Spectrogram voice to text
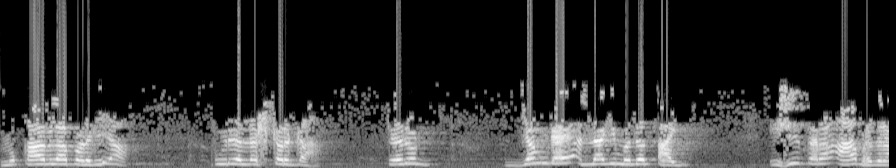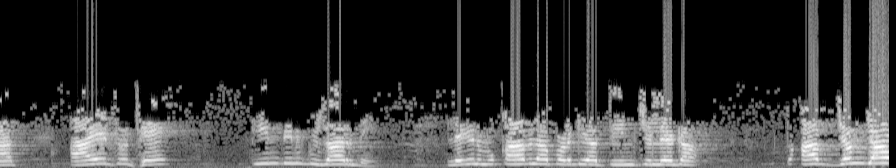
مقابلہ پڑ گیا، پورے لشکر کا۔ تیرو جم گئے، اللہ کی مدد آئی۔ اسی طرح آپ حضرات آئے تو تھے، تین دن گزارنے لیکن مقابلہ پڑ گیا، تین چلے گا۔ تو آپ جم جاؤ،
